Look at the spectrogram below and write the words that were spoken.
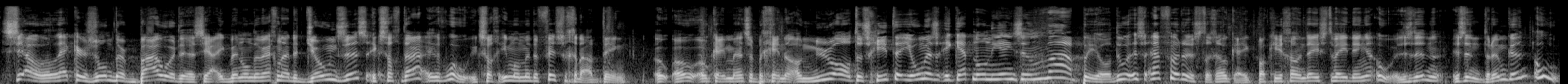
Zo, lekker zonder bouwen dus. Ja, ik ben onderweg naar de Joneses. Ik zag daar... Wow, ik zag iemand met een vissengraad ding. Oh, oh oké, mensen beginnen nu al te schieten. Jongens, ik heb nog niet eens een wapen, joh. Doe eens even rustig. Oké, ik pak hier gewoon deze twee dingen. Oeh, is dit een, is een drumgun? Oeh,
